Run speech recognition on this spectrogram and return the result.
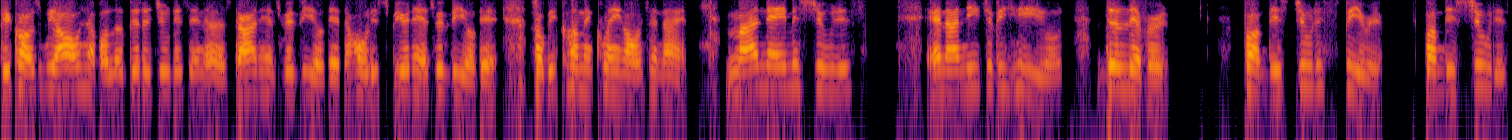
because we all have a little bit of Judas in us. God has revealed it. The Holy Spirit has revealed it. So we come and clean on tonight. My name is Judas, and I need to be healed, delivered, from this Judas spirit, from this Judas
